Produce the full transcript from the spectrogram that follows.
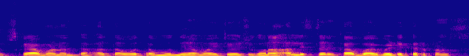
ಸಬ್ಸ್ಕ್ರೈಬ್ ಮಾಡಂತ ಹೇಳ್ತಾ ಮುಂದಿನ ಮಾಹಿತಿ ಯೋಚಿಸೋಣ ಅಲ್ಲಿ ತನಕ का बायोमेट्रिक रेफरेंस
